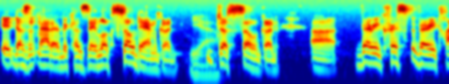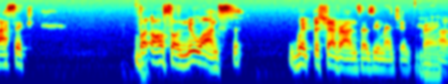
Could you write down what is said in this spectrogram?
it doesn't matter because they look so damn good. Yeah. Just so good. Uh, very crisp, very classic, but also nuanced with the chevrons, as you mentioned. Right. Uh,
